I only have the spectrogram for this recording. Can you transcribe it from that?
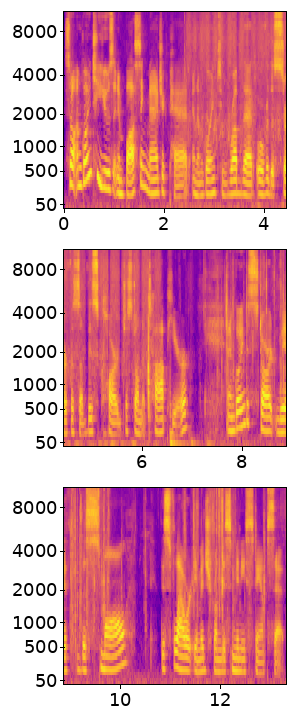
So I'm going to use an embossing magic pad and I'm going to rub that over the surface of this card just on the top here. And I'm going to start with the small, this flower image from this mini stamp set.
